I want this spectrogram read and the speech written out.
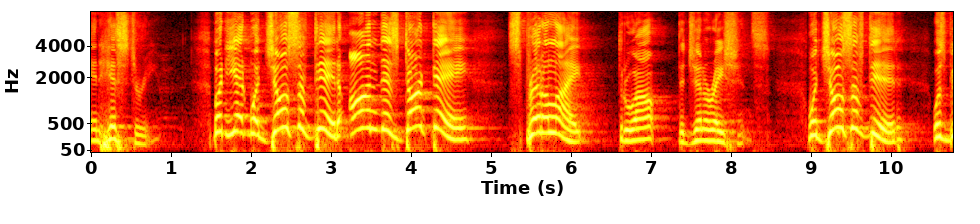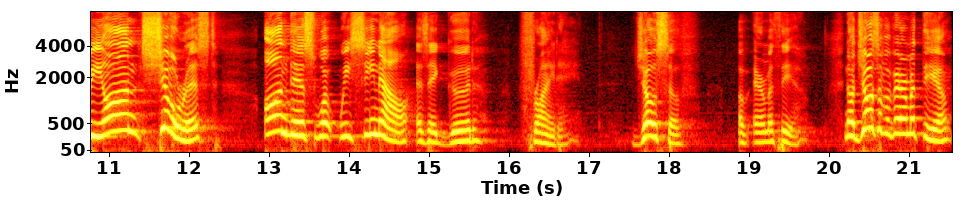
in history. But yet, what Joseph did on this dark day spread a light throughout the generations. What Joseph did was beyond chivalrous on this, what we see now as a Good Friday. Joseph of Arimathea. Now, Joseph of Arimathea,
